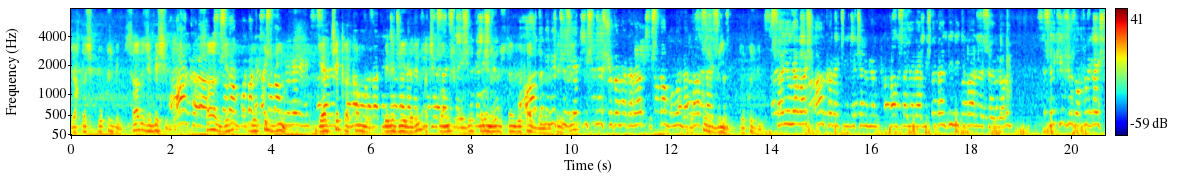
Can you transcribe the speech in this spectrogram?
Yaklaşık 9000. Sadece 5 ilde. Ankara, Sadece İstanbul, bakın 9000 İstanbul'u vereyim. gerçek rakam bu. Belediyelerin sayısını olduğu koronavirüsten vefat edenlerin sayısı 6371 şu ana kadar İstanbul'un vefat 9000. sayısıdır. 9000. Sayın Yavaş Ankara için geçen gün tam sayı vermişti. Ben din itibariyle söylüyorum. 835'tir.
